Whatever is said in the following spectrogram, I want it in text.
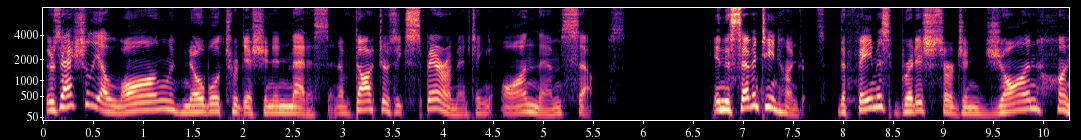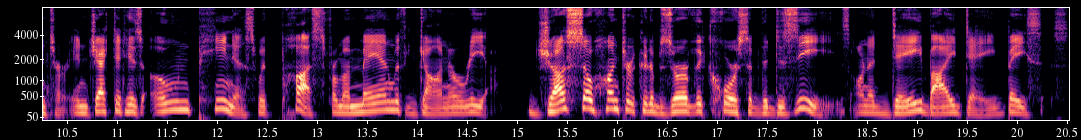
There's actually a long, noble tradition in medicine of doctors experimenting on themselves. In the 1700s, the famous British surgeon John Hunter injected his own penis with pus from a man with gonorrhea, just so Hunter could observe the course of the disease on a day by day basis.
